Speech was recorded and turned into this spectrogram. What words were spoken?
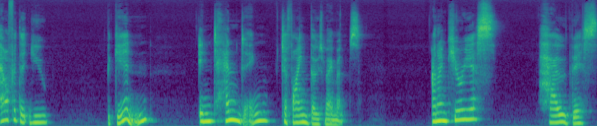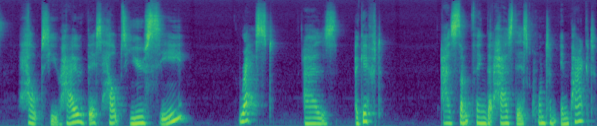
I offer that you begin intending to find those moments. And I'm curious how this helps you, how this helps you see rest as a gift, as something that has this quantum impact,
